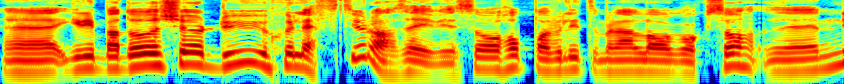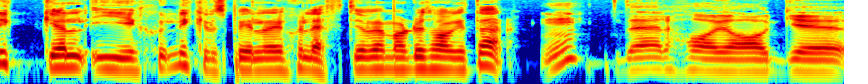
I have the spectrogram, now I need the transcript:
Eh, Gribba, då kör du Skellefteå då, säger vi, så hoppar vi lite mellan lag också. Eh, nyckel i, nyckelspelare i Skellefteå, vem har du tagit där? Mm, där har jag eh,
